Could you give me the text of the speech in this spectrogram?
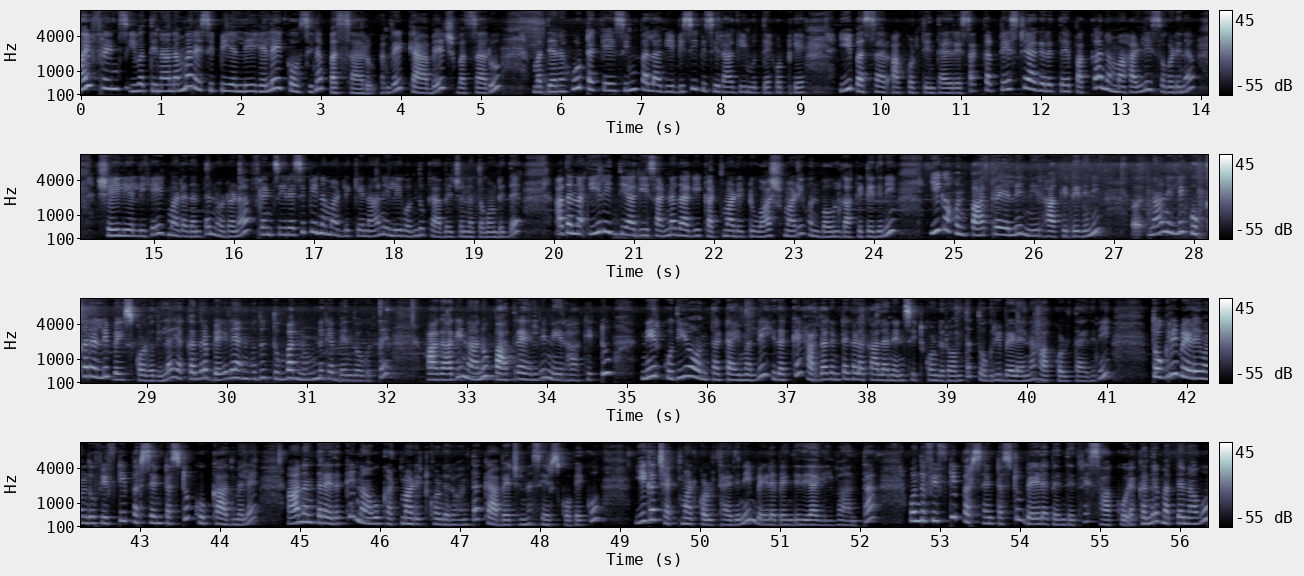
Hi friends ಇವತ್ತಿನ ನಮ್ಮ ರೆಸಿಪಿಯಲ್ಲಿ ಎಲೆಕೋಸಿನ ಬಸ್ಸಾರು, ಅಂದರೆ ಕ್ಯಾಬೇಜ್ ಬಸ್ಸಾರು. ಮಧ್ಯಾಹ್ನ ಊಟಕ್ಕೆ ಸಿಂಪಲ್ಲಾಗಿ ಬಿಸಿ ಬಿಸಿ ರಾಗಿ ಮುದ್ದೆ ಹೊಟ್ಟಿಗೆ ಈ ಬಸ್ಸಾರು ಹಾಕ್ಕೊಂಡು ತಿಂತಾಯಿದ್ರೆ ಸಖತ್ ಟೇಸ್ಟಿಯಾಗಿರುತ್ತೆ ಪಕ್ಕ ನಮ್ಮ ಹಳ್ಳಿ ಸೊಗಡಿನ ಶೈಲಿಯಲ್ಲಿ ಹೇಗೆ ಮಾಡೋದಂತ ನೋಡೋಣ. ಫ್ರೆಂಡ್ಸ್ ಈ ರೆಸಿಪಿನ ಮಾಡಲಿಕ್ಕೆ ನಾನಿಲ್ಲಿ ಒಂದು ಕ್ಯಾಬೇಜನ್ನು ತೊಗೊಂಡಿದ್ದೆ. ಅದನ್ನು ಈ ರೀತಿಯಾಗಿ ಸಣ್ಣದಾಗಿ ಕಟ್ ಮಾಡಿಟ್ಟು ವಾಶ್ ಮಾಡಿ ಒಂದು ಬೌಲ್ಗೆ ಹಾಕಿಟ್ಟಿದ್ದೀನಿ. ಈಗ ಒಂದು ಪಾತ್ರೆಯಲ್ಲಿ ನೀರು ಹಾಕಿಟ್ಟಿದ್ದೀನಿ. ನಾನಿಲ್ಲಿ ಕುಕ್ಕರಲ್ಲಿ ಬೇಯಿಸ್ಕೊಳ್ಳೋದಿಲ್ಲ, ಯಾಕಂದರೆ ಬೇಳೆ ಅನ್ನೋದು ತುಂಬ ನುಣ್ಣಗೆ ಬೆಂದೋಗುತ್ತೆ. ಹಾಗಾಗಿ ನಾನು ಪಾತ್ರೆಯಲ್ಲಿ ನೀರು ಹಾಕಿಟ್ಟು, ನೀರು ಕುದಿಯೋ ಅಂಥ ಟೈಮಲ್ಲಿ ಇದಕ್ಕೆ ಅರ್ಧ ಗಂಟೆಗಳ ಕಾಲ ನೆನೆಸಿಟ್ಕೊಂಡಿರೋವಂಥ ತೊಗರಿ ಬೇಳೆನ ಹಾಕ್ಕೊಳ್ತಾ ಇದ್ದೀನಿ. ತೊಗರಿಬೇಳೆ ಒಂದು ಫಿಫ್ಟಿ ಪರ್ಸೆಂಟಷ್ಟು ಕುಕ್ ಆದಮೇಲೆ ಆನಂತರ ಇದಕ್ಕೆ ನಾವು ಕಟ್ ಮಾಡಿಟ್ಕೊಂಡಿರುವಂಥ ಕ್ಯಾಬೇಜನ್ನು ಸೇರಿಸ್ಕೋಬೇಕು. ಈಗ ಚೆಕ್ ಮಾಡ್ಕೊಳ್ತಾ ಇದ್ದೀನಿ, ಬೇಳೆ ಬೆಂದಿದೆಯಾ ಇಲ್ವಾ ಅಂತ. ಒಂದು ಫಿಫ್ಟಿ ಪರ್ಸೆಂಟಷ್ಟು ಬೇಳೆ ಬೆಂದಿದ್ರೆ ಸಾಕು. ಯಾಕಂದರೆ ಮತ್ತೆ ನಾವು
